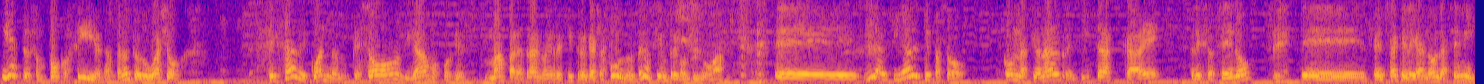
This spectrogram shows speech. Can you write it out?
Y esto es un poco así, el campeonato uruguayo se sabe cuándo empezó, digamos, porque más para atrás no hay registro de que haya fútbol, pero siempre continúa. Eh, y al final, ¿qué pasó? Con Nacional, Rentitas cae 3 a 0. Sí. Eh, pensá que le ganó la semi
